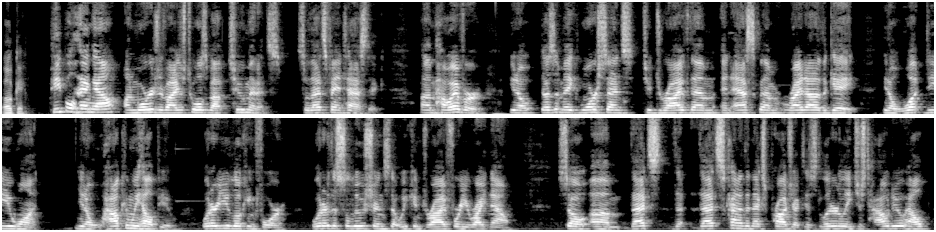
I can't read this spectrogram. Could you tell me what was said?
Okay. People hang out on Mortgage Advisor Tools about two minutes, so that's fantastic. Um, however, you know, does it make more sense to drive them and ask them right out of the gate, you know, what do you want? You know, how can we help you? What are you looking for? What are the solutions that we can drive for you right now? So um, that's the, that's kind of the next project is literally just how to help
